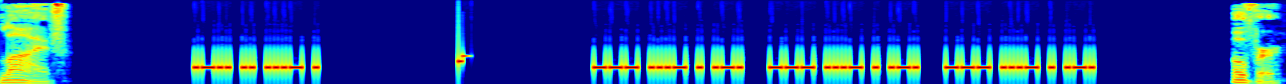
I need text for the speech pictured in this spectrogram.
Live. Over.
